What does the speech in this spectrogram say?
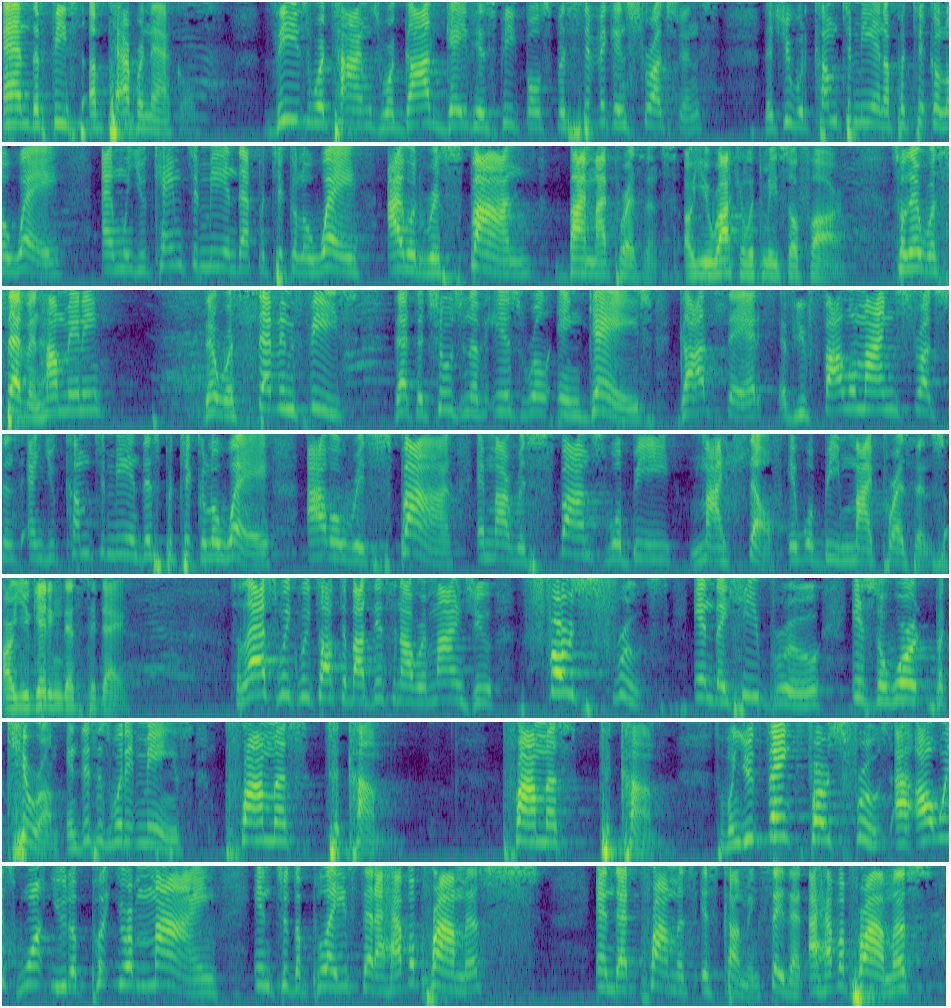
and the Feast of Tabernacles. These were times where God gave his people specific instructions that you would come to me in a particular way. And when you came to me in that particular way, I would respond by my presence. Are you rocking with me so far? So there were seven. How many? There were seven feasts that the children of Israel engaged, God said, if you follow my instructions and you come to me in this particular way, I will respond, and my response will be myself. It will be my presence. Are you getting this today? So last week we talked about this, and I'll remind you first fruits in the Hebrew is the word bakirim, and this is what it means promise to come. Promise to come. So when you think first fruits, I always want you to put your mind into the place that I have a promise and that promise is coming. Say that. I have a promise,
